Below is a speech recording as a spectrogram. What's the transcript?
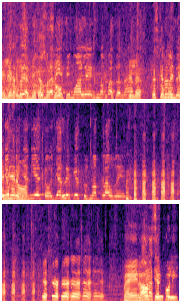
El día que los invita a su show. Alex, no pasa nada. Que le- es que no le el entendieron. Peña Nieto, ya sé que estos no aplauden. Bueno, ahora sí, Poli,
